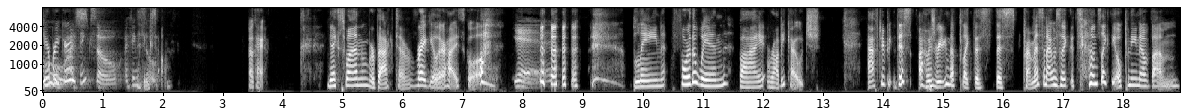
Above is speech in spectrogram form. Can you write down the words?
Ooh, I think so. I think I think so. Okay. Next one, we're back to regular high school. Yeah. Blaine for the Win by Robbie Couch. After this, I was reading up like this this premise, and I was like, it sounds like the opening of um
